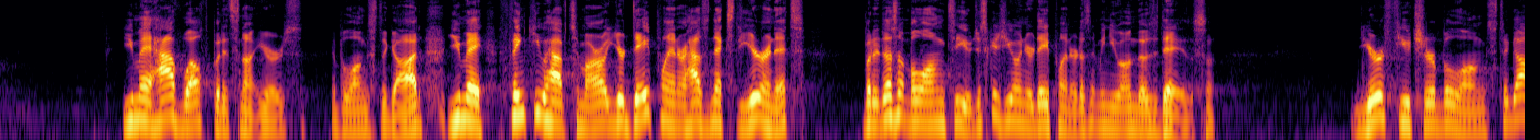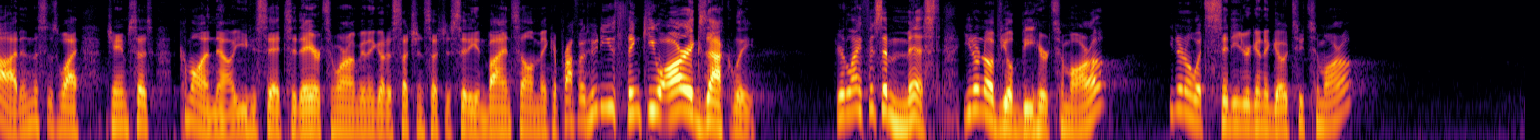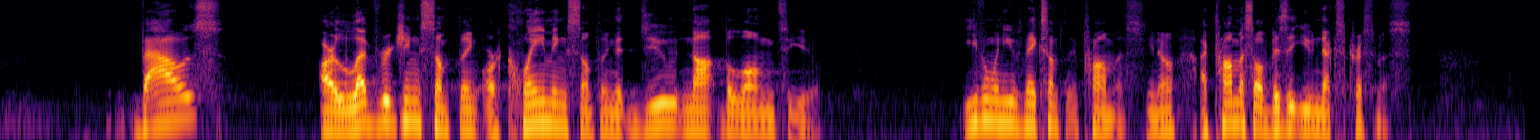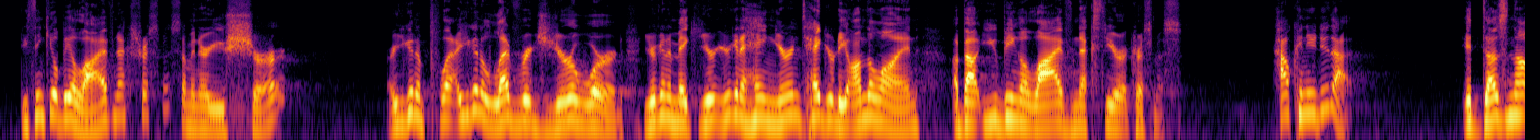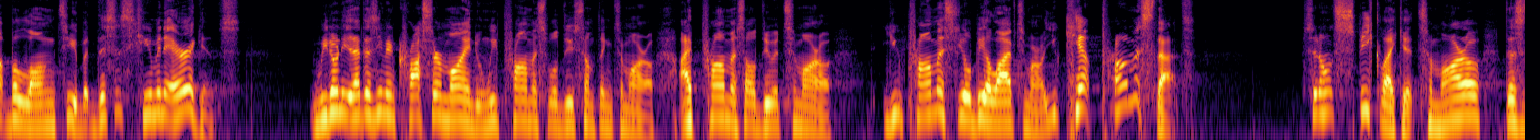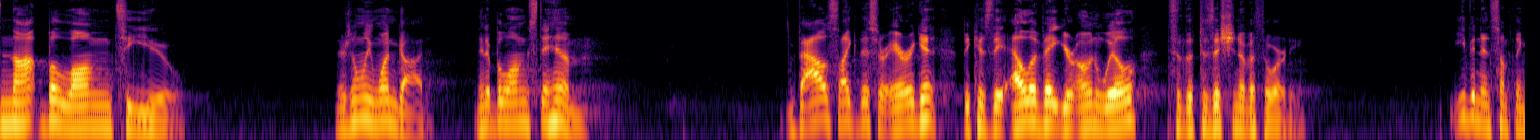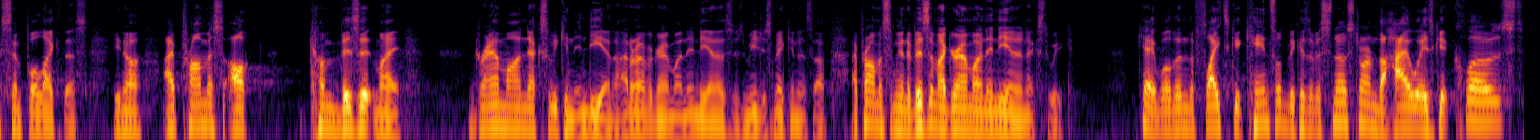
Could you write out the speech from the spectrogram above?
You may have wealth, but it's not yours. It belongs to God. You may think you have tomorrow. Your day planner has next year in it, but it doesn't belong to you. Just because you own your day planner doesn't mean you own those days. Your future belongs to God. And this is why James says, Come on now, you said today or tomorrow I'm going to go to such and such a city and buy and sell and make a profit. Who do you think you are exactly? Your life is a mist. You don't know if you'll be here tomorrow. You don't know what city you're going to go to tomorrow. Vows are leveraging something or claiming something that do not belong to you. Even when you make something promise, you know, I promise I'll visit you next Christmas. Do you think you'll be alive next Christmas? I mean, are you sure? Are you to play, are you to leverage your word? You're to make your, you're to hang your integrity on the line about you being alive next year at Christmas. How can you do that? It does not belong to you, but this is human arrogance. We don't, that doesn't even cross our mind when we promise we'll do something tomorrow. I promise I'll do it tomorrow. You promise you'll be alive tomorrow. You can't promise that. So don't speak like it. Tomorrow does not belong to you. There's only one God, and it belongs to Him. Vows like this are arrogant because they elevate your own will to the position of authority. Even in something simple like this, you know, I promise I'll come visit my grandma next week in Indiana. I don't have a grandma in Indiana, this is me just making this up. I promise I'm going to visit my grandma in Indiana next week. Okay, well, then the flights get canceled because of a snowstorm, the highways get closed.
